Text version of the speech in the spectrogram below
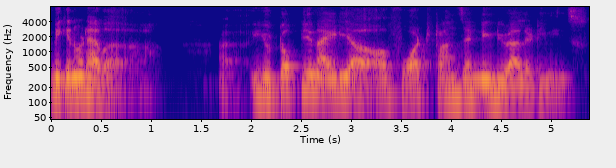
we cannot have a, a, utopian idea of what transcending duality means.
